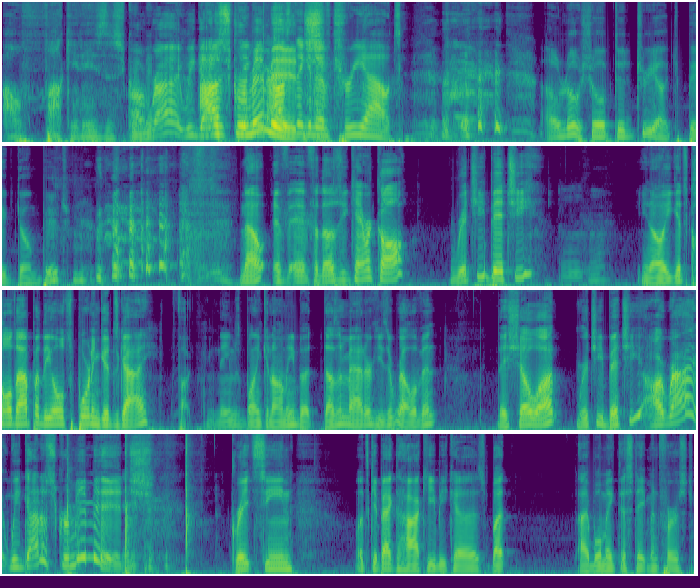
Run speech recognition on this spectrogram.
Oh fuck! It is the scrimmage. right, we I got a scrimmage. thinking- I was thinking of tree outs. I don't know. Show up to the tree out, you big dumb bitch. no, if, if for those of you can't recall, Richie Bitchy, you know, he gets called out by the old sporting goods guy. Fuck, name's blanking on me, but doesn't matter. He's irrelevant. They show up, Richie Bitchy. All right, we got a scrimmage. Great scene. Let's get back to hockey because, but I will make this statement first.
